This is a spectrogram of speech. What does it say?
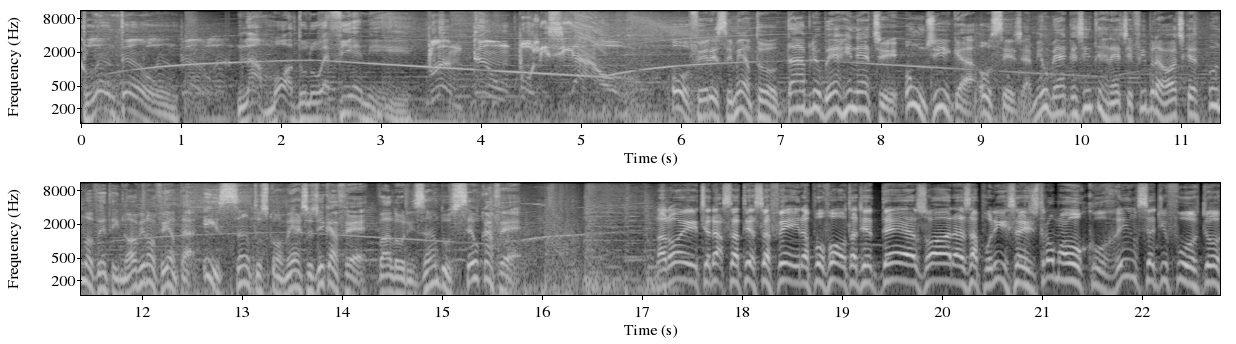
Plantão na Módulo FM. Plantão. Oferecimento WBRnet, 1 giga, ou seja, mil megas de internet e fibra ótica por 99,90 e Santos Comércio de Café, valorizando o seu café. Na noite dessa terça-feira, por volta de 10 horas, a polícia registrou uma ocorrência de furto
